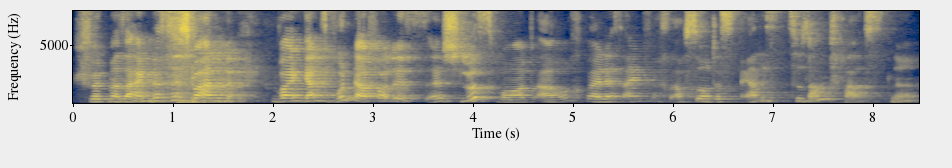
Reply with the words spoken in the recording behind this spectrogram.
Ich würde mal sagen, dass das war ein, war ein ganz wundervolles äh, Schlusswort auch, weil das einfach auch so das alles zusammenfasst. Ne?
